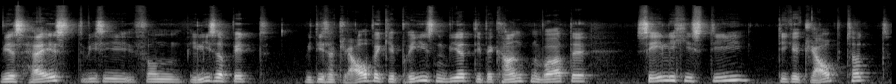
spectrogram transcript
wie es heißt, wie sie von Elisabeth, wie dieser Glaube gepriesen wird, die bekannten Worte, selig ist die, die geglaubt hat,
